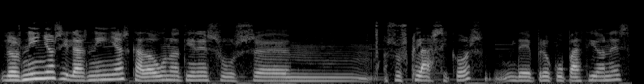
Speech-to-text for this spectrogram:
los niños y las niñas, cada uno tiene sus, em, sus clásicos de preocupaciones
